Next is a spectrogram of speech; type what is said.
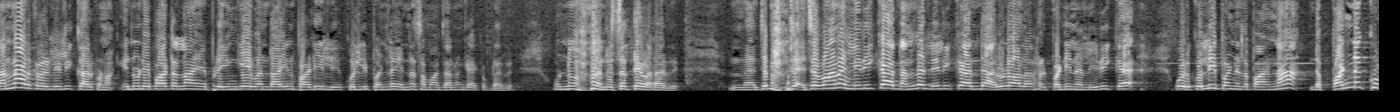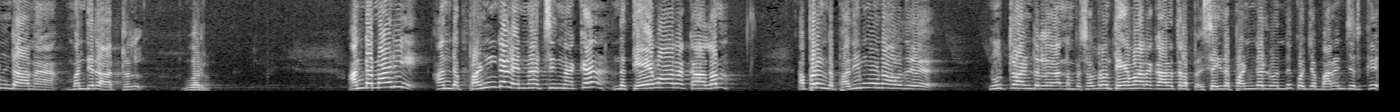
நன்னா இருக்கிற லிரிக்காக இருக்கணும். என்னுடைய பாட்டெல்லாம் எப்படி எங்கே வந்தாயின்னு பாடி கொல்லி கொல்லிப்பண்ணில் என்ன சமாச்சாரம் கேட்கக்கூடாது. ஒன்றும் ரிசல்ட்டே வராது. நிஜமா நிஜமான லிரிக்காக நல்ல லிரிக்காக இந்த அருளாளர்கள் பண்ணின லிரிக்கை ஒரு கொல்லிப்பண்ணில் பாடினா இந்த பண்ணுக்குண்டான மந்திர ஆற்றல் வரும். அந்த மாதிரி அந்த பண்கள் என்னாச்சுன்னாக்க இந்த தேவார காலம் அப்புறம் இந்த பதிமூணாவது நூற்றாண்டில் நம்ம சொல்கிறோம் தேவார காலத்தில் செய்த பண்கள் வந்து கொஞ்சம் மறைஞ்சிருக்கு.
